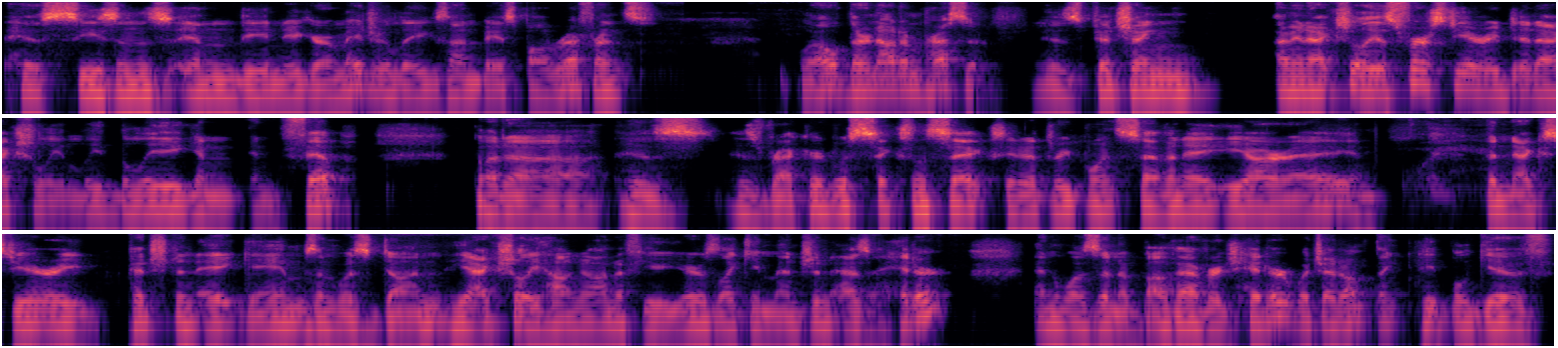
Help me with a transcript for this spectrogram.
his seasons in the Negro Major Leagues on Baseball Reference, well, they're not impressive. His pitching, I mean, actually, his first year he did actually lead the league in in FIP, but uh, his his record was six and six. He had a three point seven eight ERA, and the next year he pitched in eight games and was done. He actually hung on a few years, like you mentioned, as a hitter, and was an above average hitter, which I don't think people give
